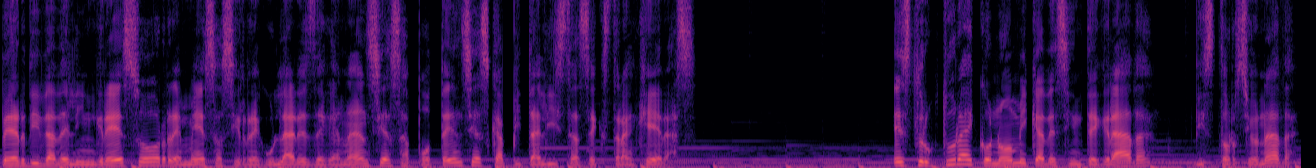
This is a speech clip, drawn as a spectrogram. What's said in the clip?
pérdida del ingreso, remesas irregulares de ganancias a potencias capitalistas extranjeras, estructura económica desintegrada, distorsionada,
